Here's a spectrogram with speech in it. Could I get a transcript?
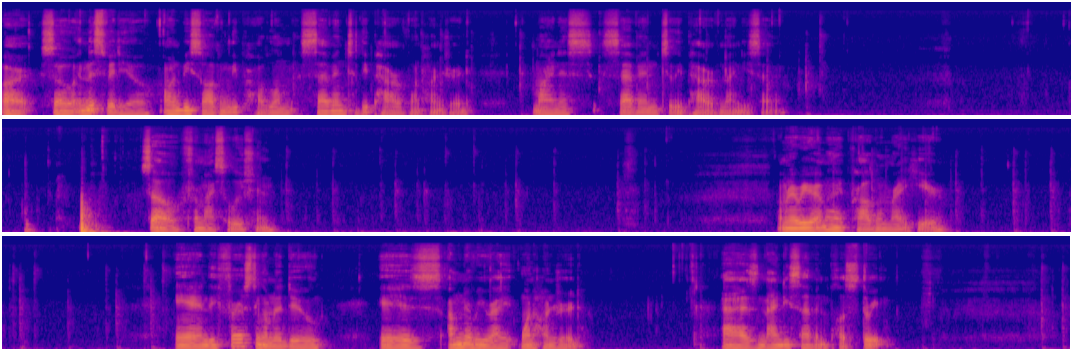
Alright, so in this video, I'm going to be solving the problem 7 to the power of 100 minus 7 to the power of 97. So, for my solution, I'm going to rewrite my problem right here. And the first thing I'm going to do is I'm going to rewrite 100 as 97 plus 3.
